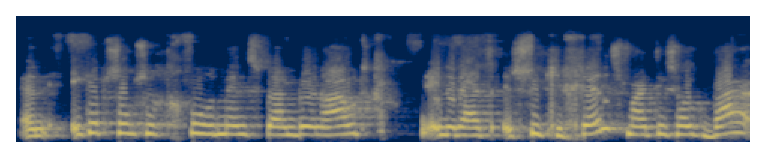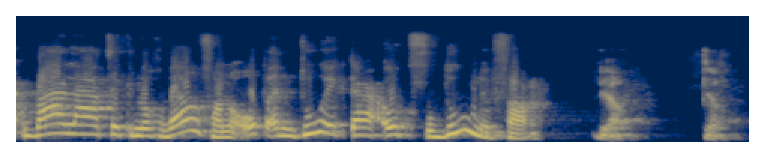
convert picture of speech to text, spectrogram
En ik heb soms het gevoel dat mensen bij een burn-out inderdaad een stukje grens, maar het is ook waar, waar laat ik nog wel van op en doe ik daar ook voldoende van? Ja, ja.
